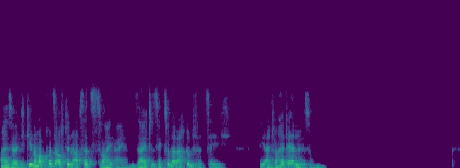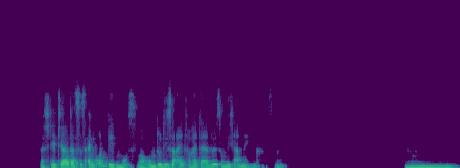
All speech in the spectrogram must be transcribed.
Also, ich gehe nochmal kurz auf den Absatz 2 ein, Seite 648, die Einfachheit der Erlösung. Da steht ja, dass es einen Grund geben muss, warum du diese Einfachheit der Erlösung nicht annehmen kannst. Ne? Hm.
